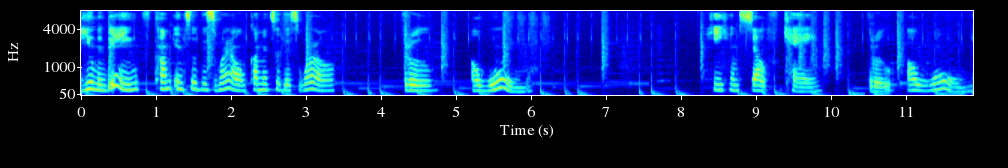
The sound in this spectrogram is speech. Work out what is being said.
human beings come into this realm, come into this world through a womb. He himself came through a womb,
